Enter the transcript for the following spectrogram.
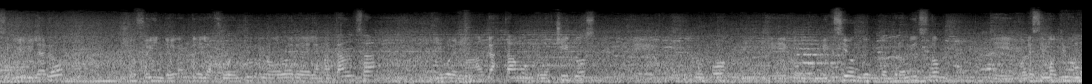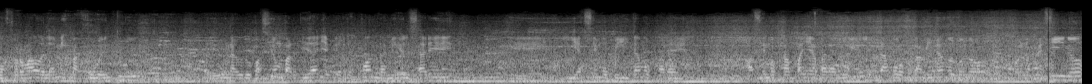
Ezequiel Vilaró, yo soy integrante de la Juventud Renovadora de La Matanza y bueno, acá estamos con los chicos, eh, un grupo eh, con convicción, con compromiso. Eh, por ese motivo hemos formado la misma juventud, una agrupación partidaria que responda a Miguel Zaredi y hacemos, militamos para él. Hacemos campaña para Miguel, estamos caminando con los, vecinos,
